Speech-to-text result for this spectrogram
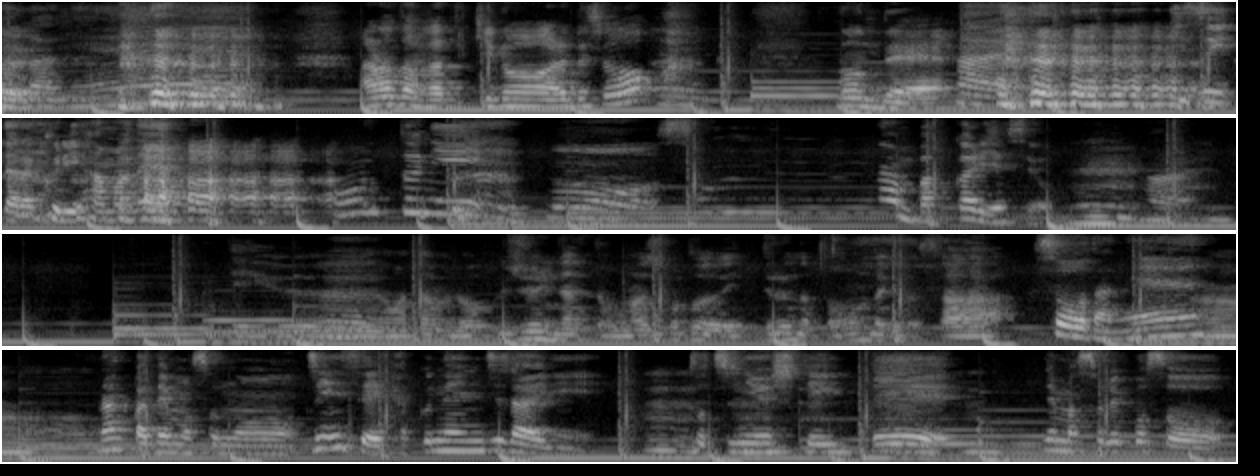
そうだね。あなたもだって昨日あれでしょ？うん、飲んで、はい。気づいたら栗浜ね。本当にもうそんなんばっかりですよ。うん。はい。っていうのは多分60になっても同じことで言ってるんだと思うんだけどさ、そうだね。うん。なんかでもその人生100年時代に突入していて、でまあそれこそ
